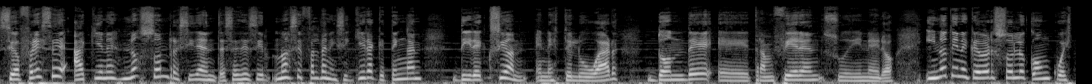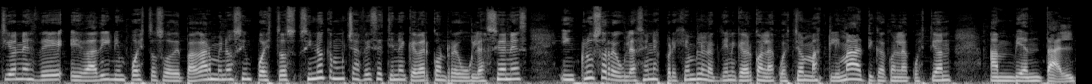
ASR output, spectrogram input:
se ofrece a quienes no son residentes, es decir, no hace falta ni siquiera que tengan dirección en este lugar donde eh, transfieren su dinero. Y no tiene que ver solo con cuestiones de evadir impuestos o de pagar menos impuestos, sino que muchas veces tiene que ver con regulaciones, incluso regulaciones, por ejemplo, en lo que tiene que ver con la cuestión más climática, con la cuestión ambiental.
